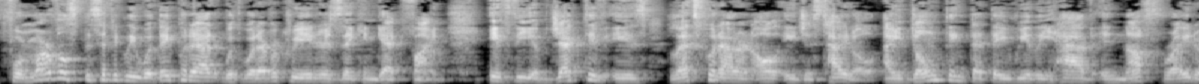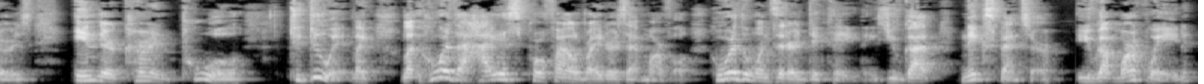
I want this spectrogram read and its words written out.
for Marvel specifically, what they put out with whatever creators they can get, fine. If the objective is, let's put out an all ages title, I don't think that they really have enough writers in their current pool to do it. Like, like who are the highest profile writers at Marvel? Who are the ones that are dictating things? You've got Nick Spencer, you've got Mark Waid,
